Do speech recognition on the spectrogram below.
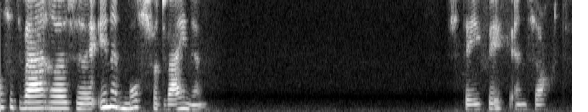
Als het ware ze in het mos verdwijnen. Stevig en zacht.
